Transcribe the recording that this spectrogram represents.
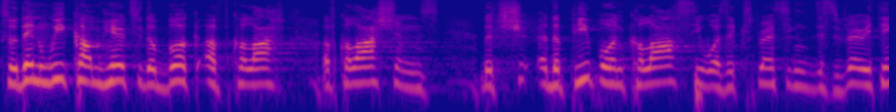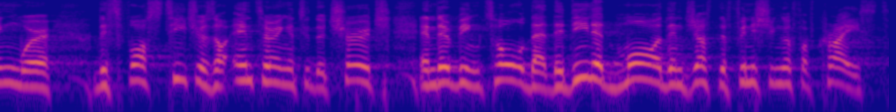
So then we come here to the book of, Coloss- of Colossians, the, ch- uh, the people in Colossae was experiencing this very thing where these false teachers are entering into the church and they're being told that they needed more than just the finishing off of Christ.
